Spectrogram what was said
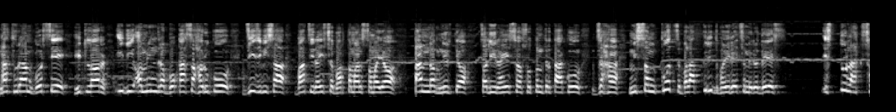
नाथुराम गोर्से हिटलर इदी अमिन र बोकासाहरूको जिजबिसा बाँचिरहेछ वर्तमान समय ताण्डव नृत्य चलिरहेछ स्वतन्त्रताको जहाँ निसङ्कोच बलात्कृत भइरहेछ मेरो देश। यस्तो लाग्छ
